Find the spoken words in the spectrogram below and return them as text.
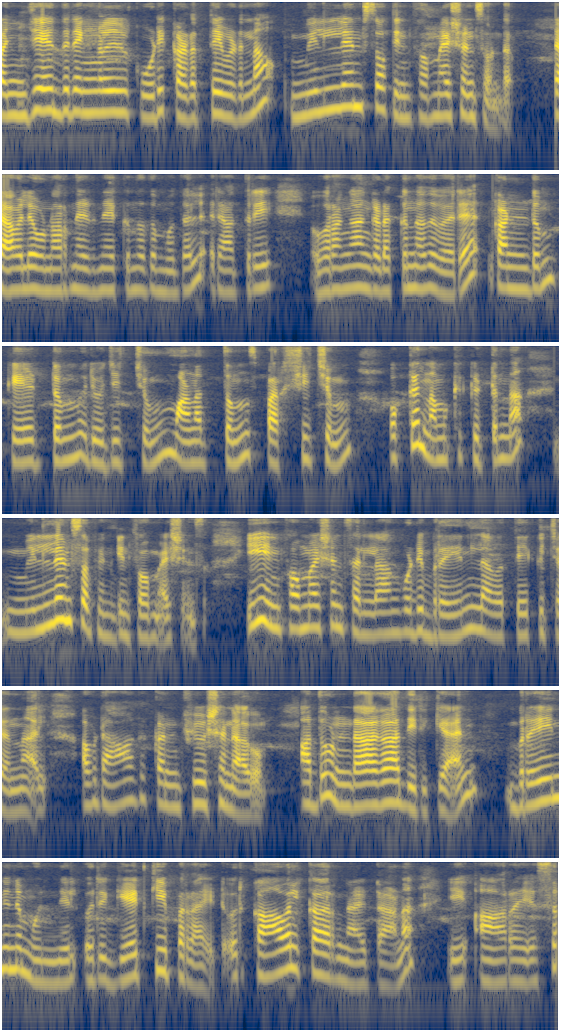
പഞ്ചേന്ദ്രിയങ്ങളിൽ കൂടി കടത്തിവിടുന്ന മില്യൺസ് ഓഫ് ഇൻഫർമേഷൻസ് ഉണ്ട്. രാവിലെ ഉണർന്നെഴുന്നേക്കുന്നത് മുതൽ രാത്രി ഉറങ്ങാൻ കിടക്കുന്നത് വരെ കണ്ടും കേട്ടും രുചിച്ചും മണത്തും സ്പർശിച്ചും ഒക്കെ നമുക്ക് കിട്ടുന്ന മില്യൺസ് ഓഫ് ഇൻഫർമേഷൻസ് ഈ ഇൻഫർമേഷൻസ് എല്ലാം കൂടി ബ്രെയിനിലകത്തേക്ക് ചെന്നാൽ അവിടെ ആകെ കൺഫ്യൂഷനാകും അതുണ്ടാകാതിരിക്കാൻ ബ്രെയിനിന് മുന്നിൽ ഒരു ഗേറ്റ് കീപ്പറായിട്ട് ഒരു കാവൽക്കാരനായിട്ടാണ് ഈ ആർ ഐ എസ്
